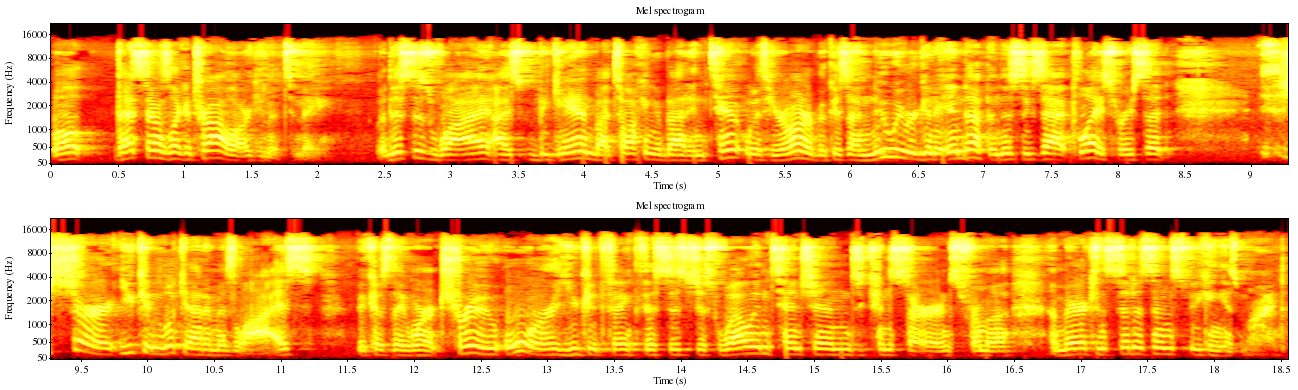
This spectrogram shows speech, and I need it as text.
Well, that sounds like a trial argument to me. But this is why I began by talking about intent with Your Honor, because I knew we were going to end up in this exact place where he said, sure, you can look at them as lies because they weren't true, or you could think this is just well intentioned concerns from an American citizen speaking his mind.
